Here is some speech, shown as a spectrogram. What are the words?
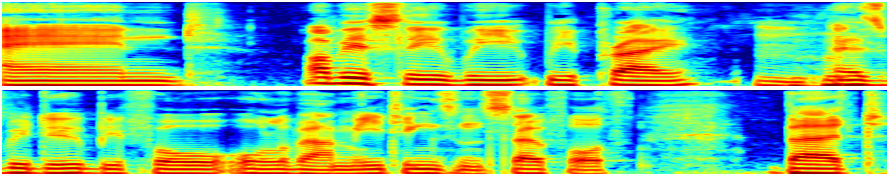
and obviously we we pray mm-hmm. as we do before all of our meetings and so forth. But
